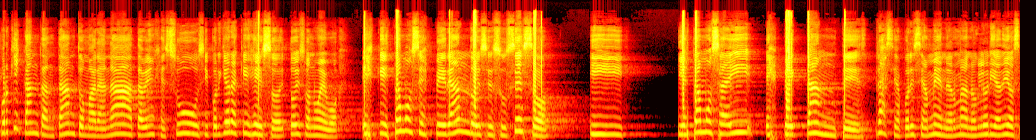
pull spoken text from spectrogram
¿Por qué cantan tanto Maranata, ven Jesús? ¿Y por qué ahora qué es eso, todo eso nuevo? Es que estamos esperando ese suceso y, y estamos ahí expectantes. Gracias por ese amén, hermano, gloria a Dios,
